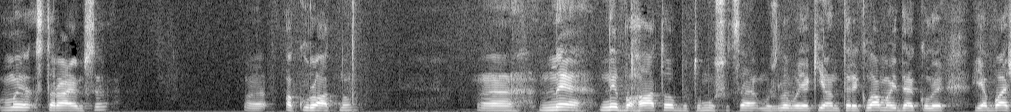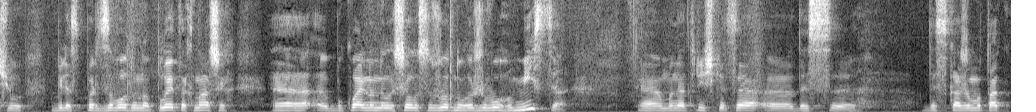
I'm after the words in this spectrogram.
ми стараємося акуратно, е, не, не багато, бо тому що це, можливо, як і антиреклама йде, коли я бачу біля спиртзаводу на плитах наших е, е, буквально не лишилося жодного живого місця. Е, мене трішки це е, десь, е, десь, скажімо так,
